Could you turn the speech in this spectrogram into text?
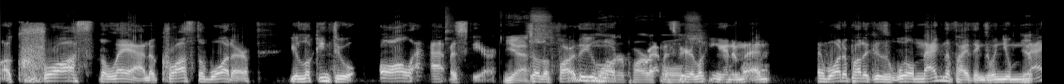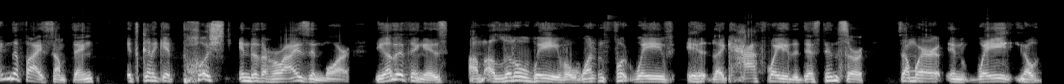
across the land, across the water, you're looking through all atmosphere. Yes. So the farther you Water look, particles. atmosphere you're looking at, and, and water particles will magnify things. When you Yep. magnify something, it's going to get pushed into the horizon more. The other thing is um, a little wave, a one foot wave, like halfway in the distance or somewhere in way, you know,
